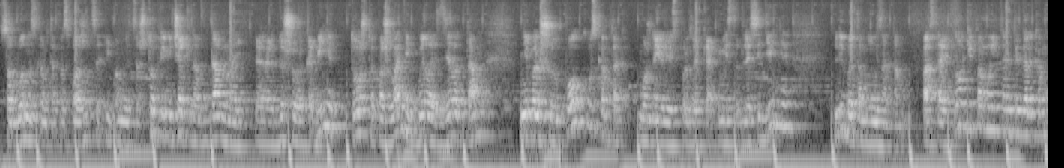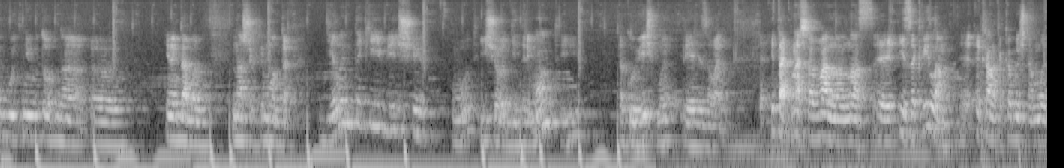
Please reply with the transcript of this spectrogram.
свободно, скажем так, расположиться и помыться. Что примечательно в данной душевой кабине, то, что по желанию было сделать там небольшую полку, скажем так, можно ее использовать как место для сидения, либо там, не знаю, там поставить ноги помыть там, и так далее, кому будет неудобно. Э, иногда мы в наших ремонтах делаем такие вещи. Вот, еще один ремонт и такую вещь мы реализовали. Итак, наша ванна у нас э, из акрила. Э, экран, как обычно, мы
